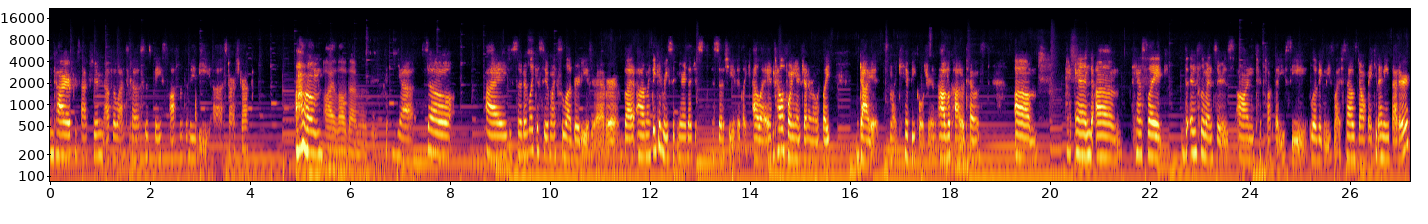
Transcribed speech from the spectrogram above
entire perception of the West Coast is based off of the movie uh, Starstruck. Um, I love that movie. yeah, so I just sort of like assume like celebrities or whatever, but um, I think in recent years I just associated like LA and California in general with like diets and like hippie culture and avocado toast. Um, and um, I guess like the influencers on TikTok that you see living these lifestyles don't make it any better.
